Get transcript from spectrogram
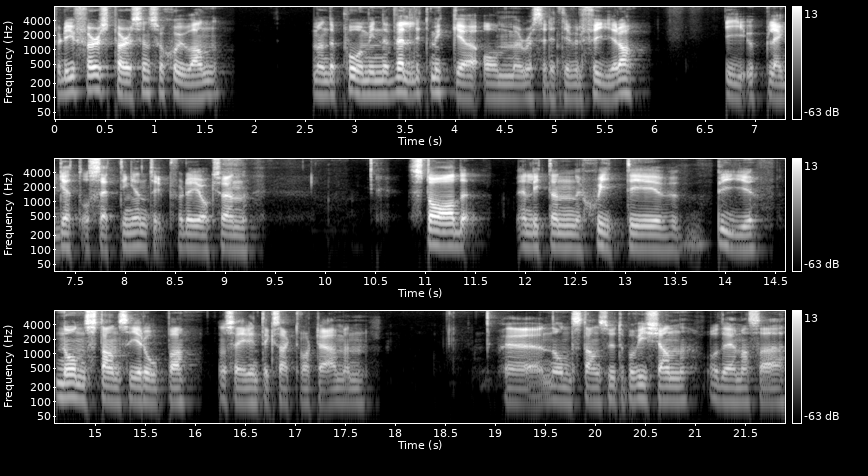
För det är ju first person som sjuan. Men det påminner väldigt mycket om Resident Evil 4 i upplägget och settingen typ. För det är ju också en stad, en liten skitig by någonstans i Europa. De säger inte exakt vart det är men eh, någonstans ute på vischan och det är massa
